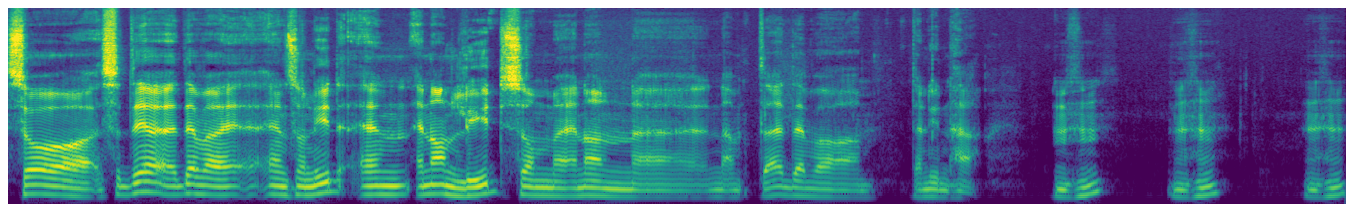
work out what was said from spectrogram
Så, så det, det var en sånn lyd. En, en annen lyd som en annen uh, nevnte, det var den lyden her. Mhm, mhm, mhm.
